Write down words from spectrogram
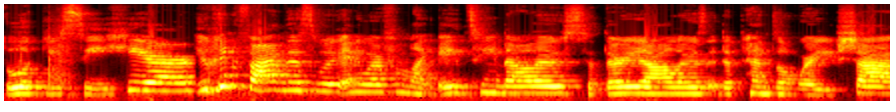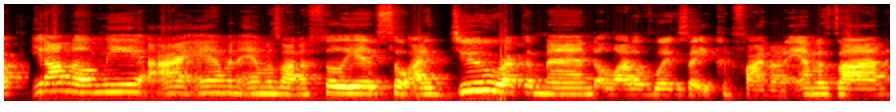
the look you see here. You can find this wig anywhere from like $18 to $30. It depends on where you shop. Y'all know me, I am an Amazon affiliate, so I do recommend a lot of wigs that you can find on Amazon.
